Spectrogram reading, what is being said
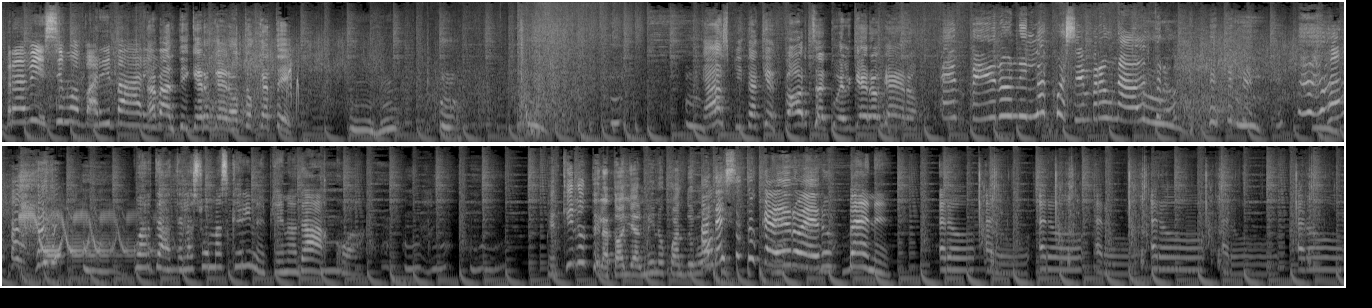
Bravissimo Bari Bari! Avanti, Ghero Ghero, tocca a te! Caspita, che forza quel Ghero Ghero! È vero, nell'acqua sembra un altro. La sua mascherina è piena d'acqua. Perché non te la togli almeno quando nuoti? Adesso tocca a Ero Ero. Bene. Ero, ero, ero, ero, ero, ero, ero.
